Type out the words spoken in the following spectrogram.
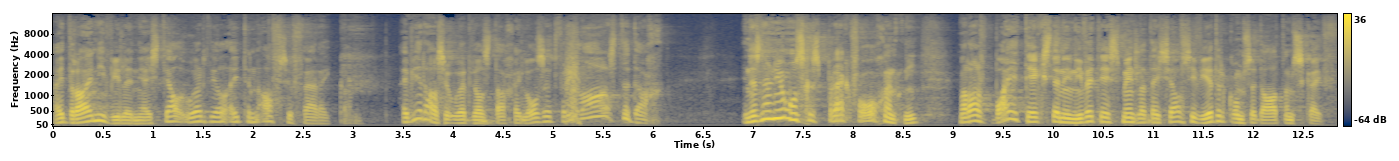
Hy draai nie wiele nie, hy stel oordeel uit en af sover hy kan. Hy weet daar's 'n oordeelsdag, hy los dit vir die laaste dag. En dis nou nie ons gesprek vanoggend nie, maar daar's baie tekste in die Nuwe Testament dat hy selfs die wederkomste datum skuif.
